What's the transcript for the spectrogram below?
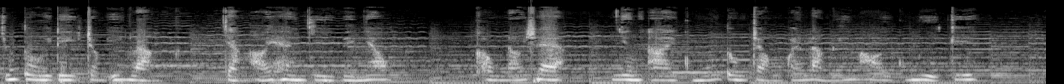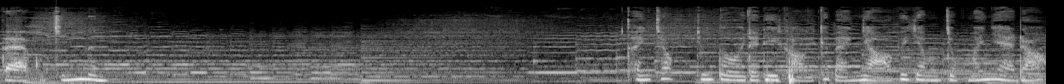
Chúng tôi đi trong yên lặng, chẳng hỏi han gì về nhau. Không nói ra, nhưng ai cũng muốn tôn trọng khoảng lặng hiếm hoi của người kia và của chính mình. Thoáng chốc, chúng tôi đã đi khỏi cái bản nhỏ với dăm chục mái nhà đó.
